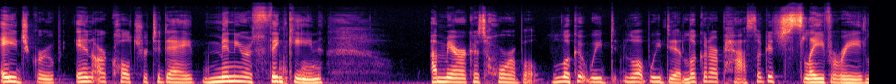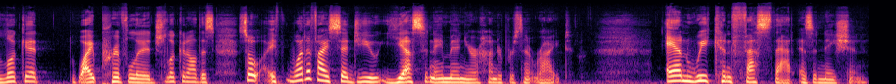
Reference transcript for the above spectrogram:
age group in our culture today. Many are thinking, America's horrible. Look at we what we did. Look at our past. Look at slavery. Look at white privilege. Look at all this. So, if, what if I said to you, "Yes and amen. You're 100 percent right," and we confess that as a nation,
